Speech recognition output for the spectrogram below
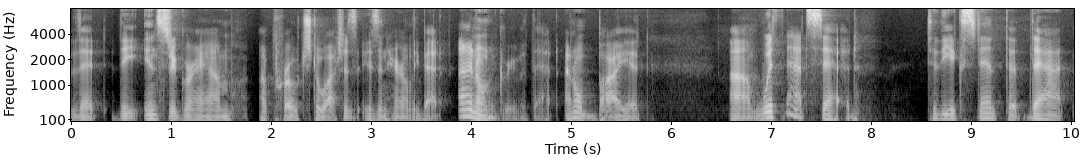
that the Instagram approach to watches is inherently bad. I don't agree with that. I don't buy it. Um, with that said, to the extent that that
